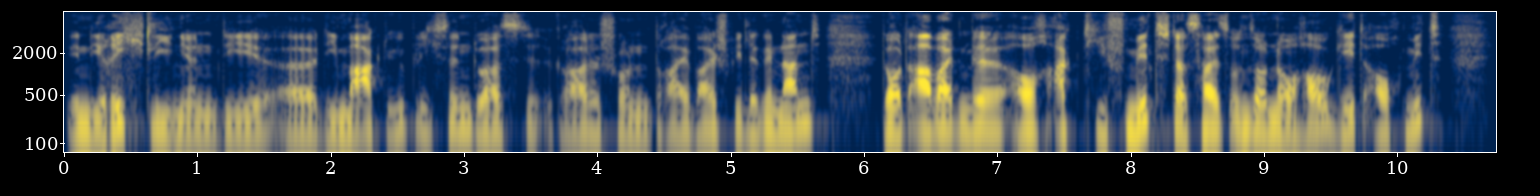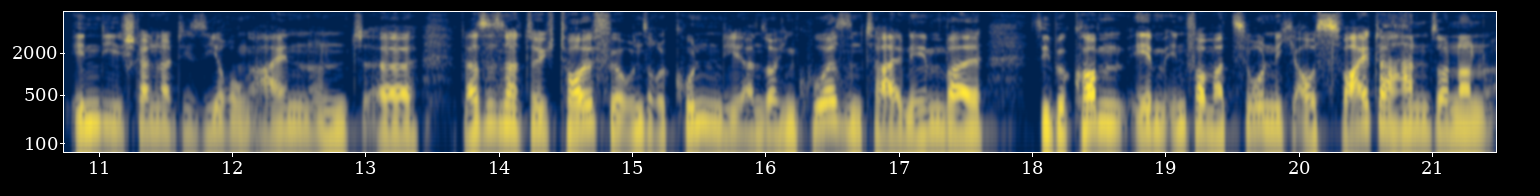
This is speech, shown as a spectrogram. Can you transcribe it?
in die Richtlinien, die, äh, die marktüblich sind. Du hast gerade schon drei Beispiele genannt. Dort arbeiten wir auch aktiv mit. Das heißt, unser Know-how geht auch mit in die Standardisierung ein. Und äh, das ist natürlich toll für unsere Kunden, die an solchen Kursen teilnehmen, weil sie bekommen eben Informationen nicht aus zweiter Hand, sondern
